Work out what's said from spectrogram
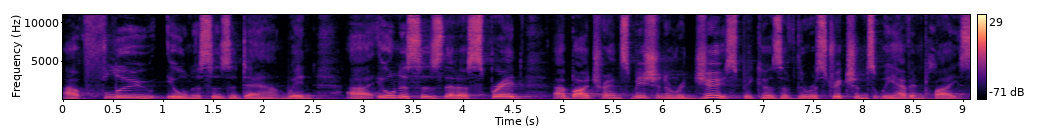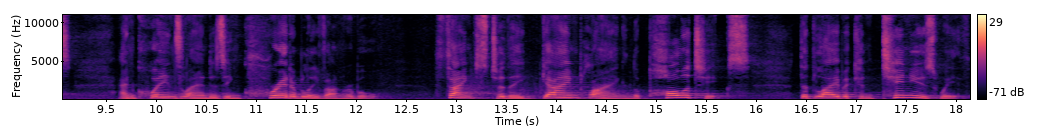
uh, flu illnesses are down, when uh, illnesses that are spread uh, by transmission are reduced because of the restrictions that we have in place. And Queensland is incredibly vulnerable thanks to the game playing and the politics that Labor continues with.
